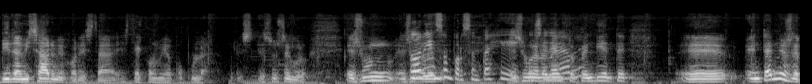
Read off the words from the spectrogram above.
dinamizar mejor esta, esta economía popular, eso seguro. Es un, ¿Todavía un, porcentaje Es un elemento pendiente. Eh, en términos de,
